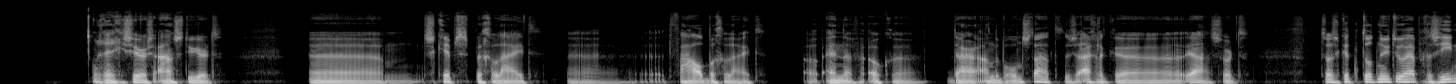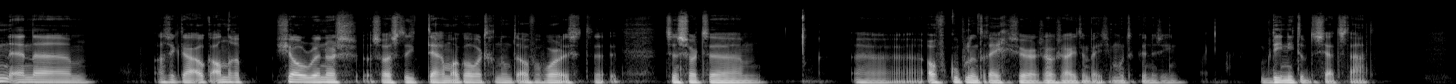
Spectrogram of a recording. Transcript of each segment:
Regisseurs aanstuurt. ehm, scripts begeleidt. het verhaal begeleidt. En ook daar aan de bron staat. Dus eigenlijk eh, ja, een soort zoals ik het tot nu toe heb gezien. En ehm, als ik daar ook andere showrunners, zoals die term ook al wordt genoemd, over hoor, is het, eh, het is een soort ehm, eh, overkoepelend regisseur, zo zou je het een beetje moeten kunnen zien. Die niet op de set staat.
